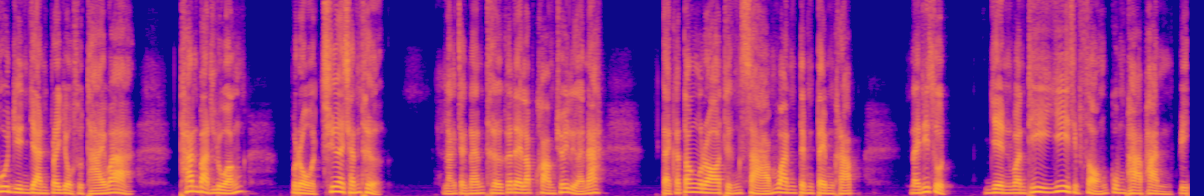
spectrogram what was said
พูดยืนยันประโยคสุดท้ายว่า ท่านบาทหลวง โปรดเชื่อฉันเถอะ หลังจากนั้นเธอก็ได้รับความช่วยเหลือนะ แต่ก็ต้องรอถึง 3 วันเต็มๆครับ ในที่สุดเย็นวันที่ 22 กุมภาพันธ์ ปี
